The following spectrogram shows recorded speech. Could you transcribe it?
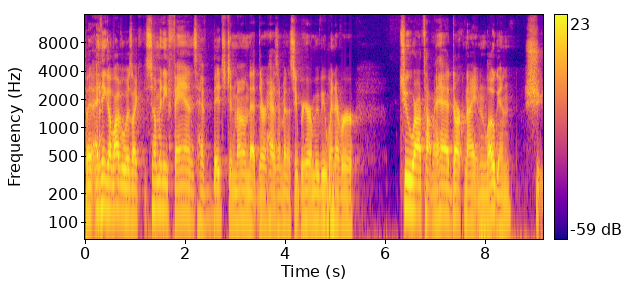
But I think a lot of it was like so many fans have bitched and moaned that there hasn't been a superhero movie Mm-hmm. whenever two off the top of my head, Dark Knight and Logan sh-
